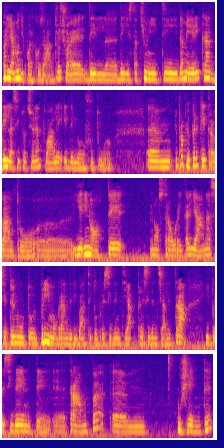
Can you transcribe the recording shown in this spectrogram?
parliamo di qualcos'altro, cioè del, degli Stati Uniti d'America, della situazione attuale e del loro futuro. Um, proprio perché, tra l'altro, uh, ieri notte, nostra ora italiana, si è tenuto il primo grande dibattito presidenziale tra il presidente eh, Trump, um, uscente,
